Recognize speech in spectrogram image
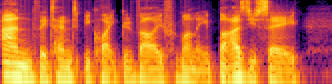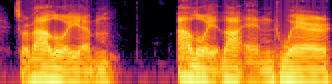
and they tend to be quite good value for money. But as you say, sort of alloy um, alloy at that end where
